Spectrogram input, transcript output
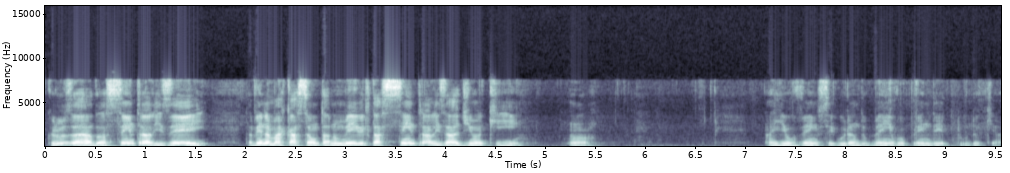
Cruzado, ó, centralizei. Tá vendo a marcação tá no meio? Ele tá centralizadinho aqui, ó. Aí eu venho segurando bem, eu vou prender tudo aqui, ó.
